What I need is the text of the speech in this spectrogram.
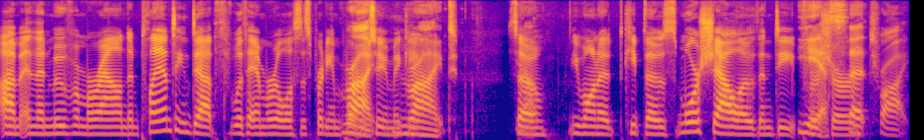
Um, and then move them around. And planting depth with amaryllis is pretty important Right, too, Mickey. right. So you want to keep those more shallow than deep Yes, for sure. that's right.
